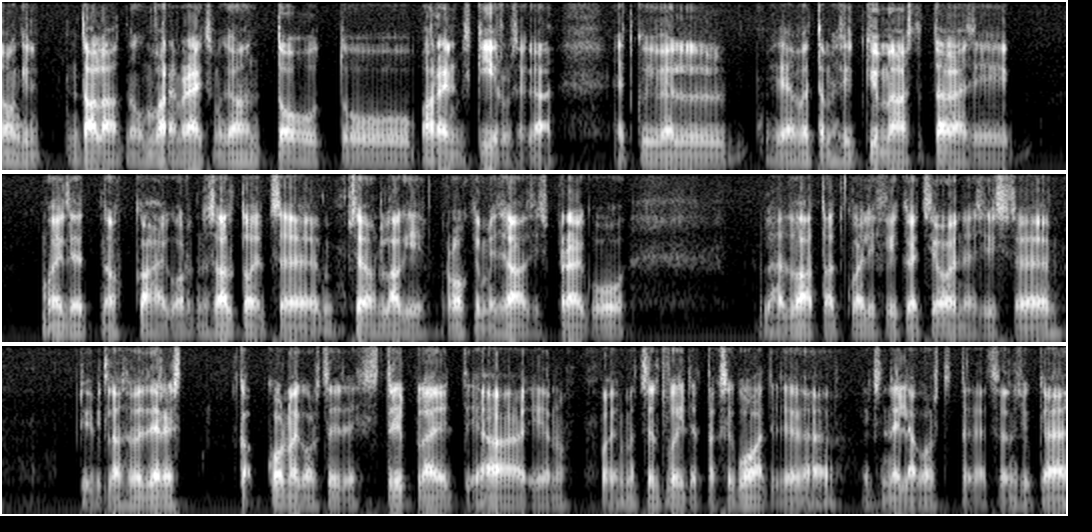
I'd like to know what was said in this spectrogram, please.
ongi need alad, nagu me varem rääkisime ka, on tohutu arenemiskiirusega, et kui veel, ma ei tea, võtame siit kümme aastat tagasi, mõeldi, et noh, kahekordne salto, et see, see on lagi, rohkem ei saa, siis praegu lähed vaatad kvalifikatsioone, siis tüübid lasevad järjest kolmekordseid ehk siis triplaid ja, ja noh, põhimõtteliselt võidetakse kvaadidega, eks neljakordsetega, et see on niisugune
